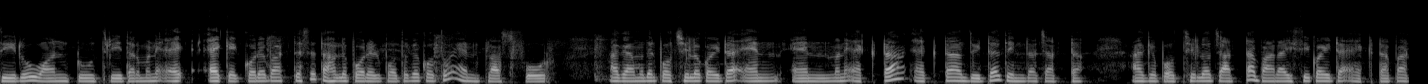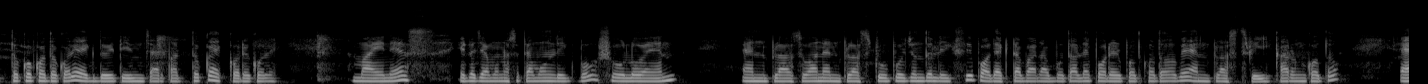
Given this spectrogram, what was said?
জিরো ওয়ান টু থ্রি তার মানে এক এক করে বাড়তেছে। তাহলে পরের পদ হবে কত? এন প্লাস ফোর আগে আমাদের পদ ছিল কয়টা? এন এন মানে একটা একটা, দুইটা, তিনটা, চারটা। আগে পদ ছিল চারটা, বাড়াইছি কয়টা? একটা। পার্থক্য কত করে? এক, দুই, তিন, চার, পার্থক্য এক করে করে। মাইনাস এটা যেমন আছে তেমন লিখব। ষোলো n n plus one n plus two পর্যন্ত লিখছি, পদ একটা বাড়াবো, তাহলে পরের পদ কত হবে? এন প্লাস থ্রি কারণ কত?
